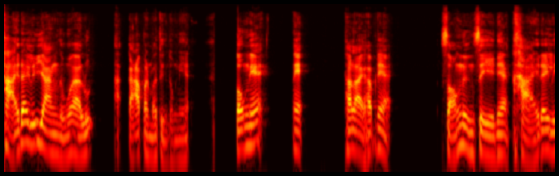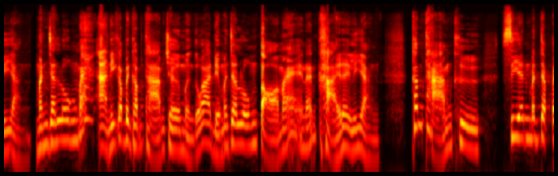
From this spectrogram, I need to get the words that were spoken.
ขายได้หรือยังสมมติว่ากราฟมันมาถึงตรงนี้ ตรงเนี้ยเนี่ยเท่าไหร่ครับเนี่ยสองหนึ่งสี่เนี่ยขายได้หรือยัง มันจะลงไหมอันนี้ก็เป็นคำถามเชิงเหมือนกับว่าเดี๋ยวมันจะลงต่อไหมนั้นขายได้หรือยังคำถามคือเซียนมันจะไป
